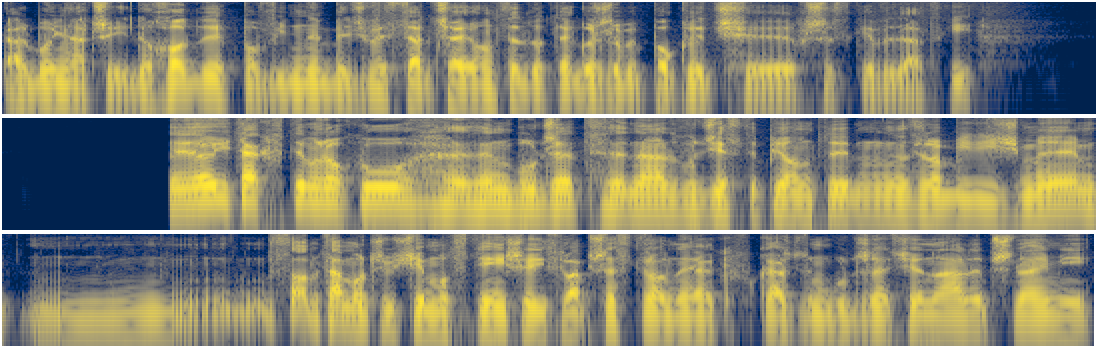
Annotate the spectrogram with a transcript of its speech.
albo inaczej, dochody powinny być wystarczające do tego, żeby pokryć y, wszystkie wydatki. No i tak w tym roku ten budżet na 25 zrobiliśmy. Mm, Są tam oczywiście mocniejsze i słabsze strony, jak w każdym budżecie, no ale przynajmniej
